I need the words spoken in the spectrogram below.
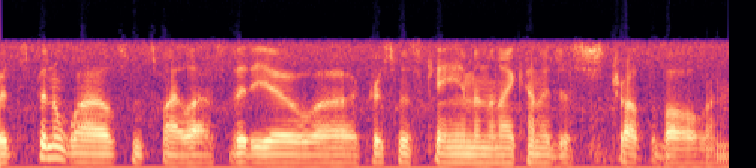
it's been a while since my last video. Uh, Christmas came and then I kind of just dropped the ball and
